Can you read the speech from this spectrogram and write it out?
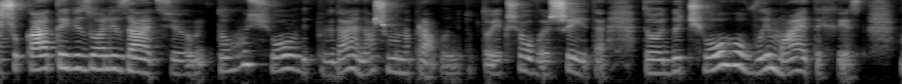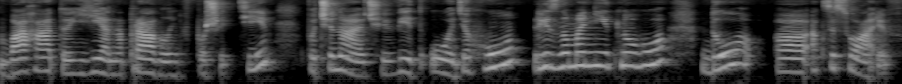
шукати візуалізацію того, що відповідає нашому направленню. Тобто, якщо ви шиєте, то до чого ви маєте хист? Багато є направлень в пошитті, починаючи від одягу різноманітного до е, аксесуарів.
